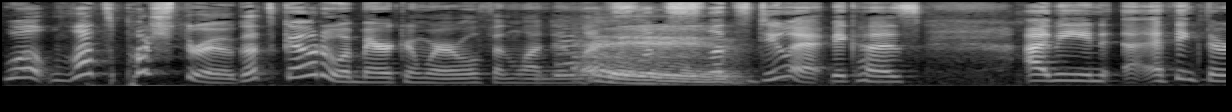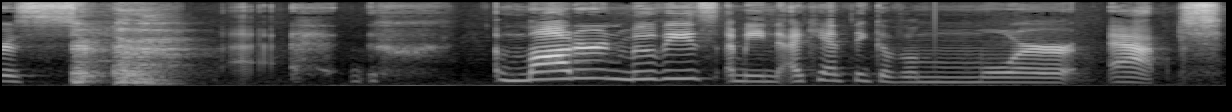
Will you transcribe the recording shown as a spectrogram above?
Well, let's push through. Let's go to American Werewolf in London. Let's, let's let's do it because, I mean, I think there's modern movies. I mean, I can't think of a more apt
